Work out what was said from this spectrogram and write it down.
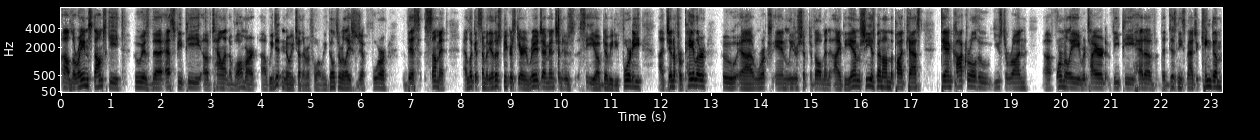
Uh, Lorraine Stomski, who is the SVP of talent at Walmart, uh, we didn't know each other before. We built a relationship for this summit. And look at some of the other speakers, Gary Ridge, I mentioned, who's CEO of WD 40, uh, Jennifer Paylor, who uh, works in leadership development at IBM. She has been on the podcast. Dan Cockerell, who used to run, uh, formerly retired VP, head of the Disney's Magic Kingdom,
